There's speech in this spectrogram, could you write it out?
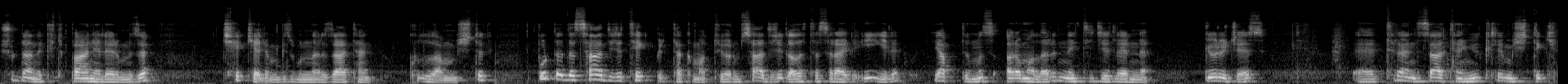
Şuradan da kütüphanelerimizi çekelim. Biz bunları zaten kullanmıştık. Burada da sadece tek bir takım atıyorum. Sadece Galatasaray ile ilgili yaptığımız aramaların neticelerini göreceğiz. E, trendi zaten yüklemiştik.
